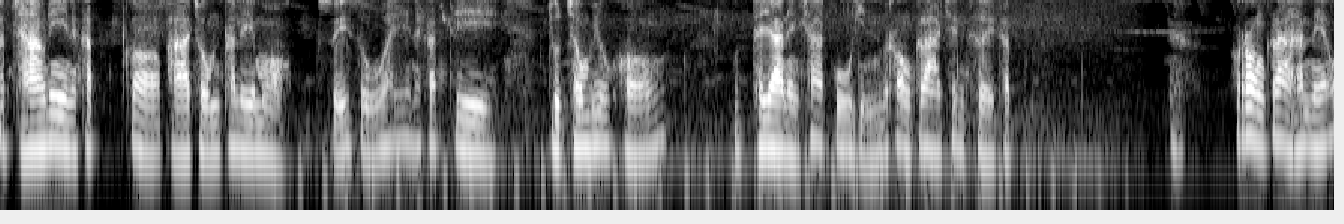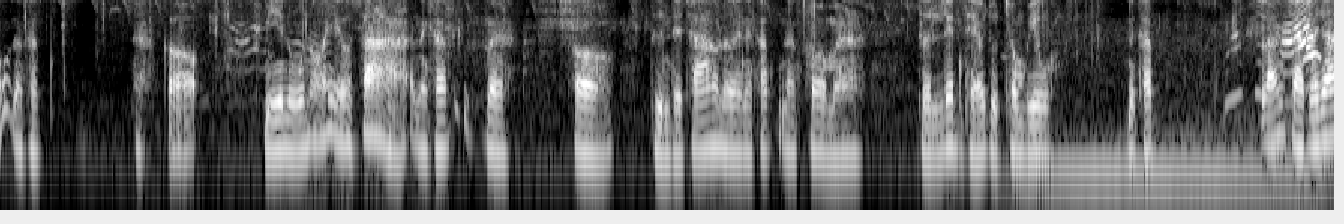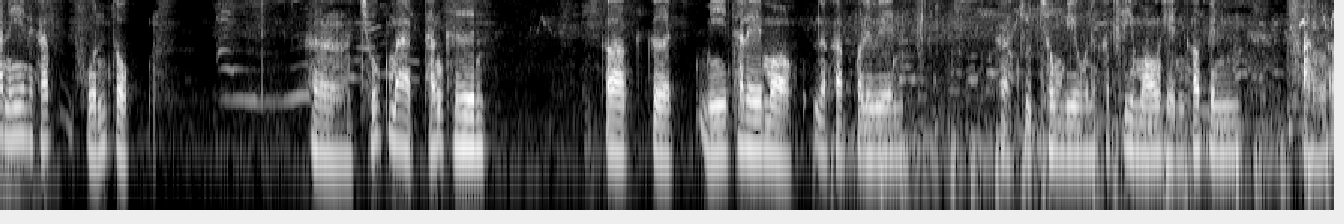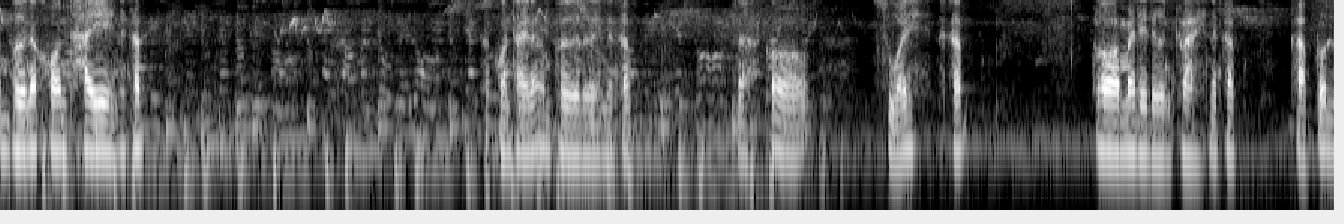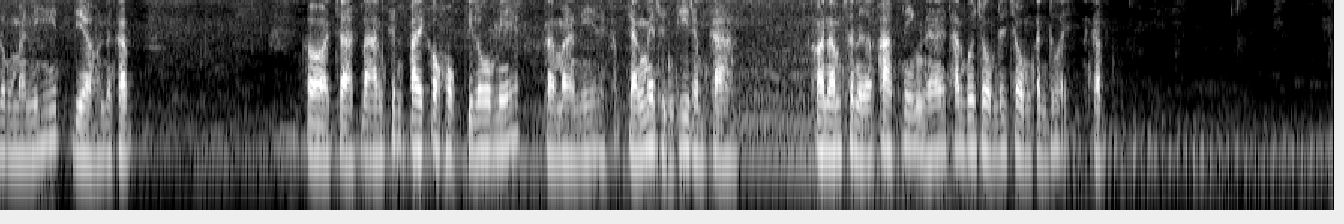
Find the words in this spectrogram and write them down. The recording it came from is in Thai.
ครับเช้านี้นะครับก็พาชมทะเลหมอกสวยๆนะครับที่จุดชมวิวของอุทยานแห่งชาติภูหินร่องกล้าเช่นเคยครับนะร่องกล้าฮันแนวนะครับนะก็มีหนูน้อยเอลซ่านะครับนะก็ตื่นแต่เช้าเลยนะครับแล้วก็มาเดินเล่นแถวจุดชมวิวนะครับ หลังจากระยะนี้นะครับฝนตก ชุกมากทั้งคืน ก็เกิดมีทะเลหมอกนะครับบริเวณจุดชมวิวนะครับที่มองเห็นก็เป็นฝั่งอำเภอนครไทยนะครับ นครไทยและอำเภอเลยนะครับนะก็สวยนะครับ เพราะไม่ได้เดินไกลนะครับขับรถลงมานิดเดียวนะครับ ก็จากด่านขึ้นไปก็ 6 กิโลเมตรประมาณนี้นะครับ ยังไม่ถึงที่ทำการ ก็นำเสนอภาพนิ่งนะให้ท่านผู้ชมได้ชมกันด้วยนะครับ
